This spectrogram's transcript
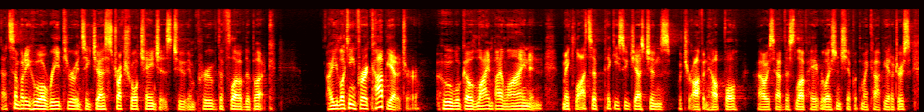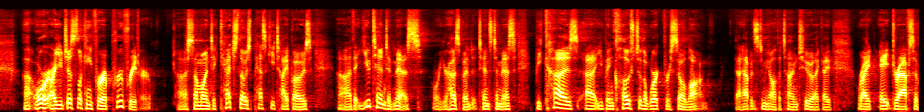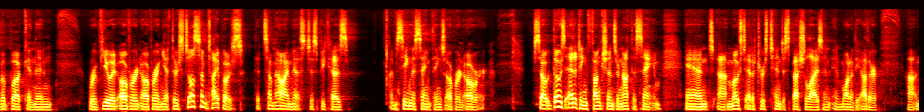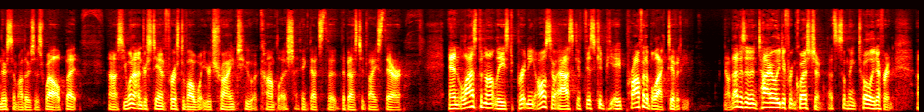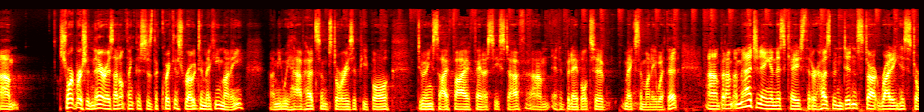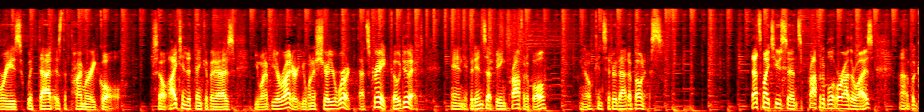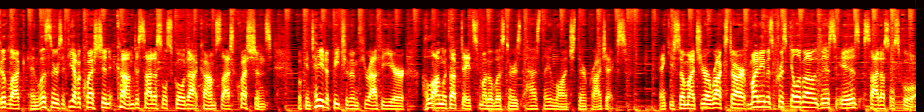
That's somebody who will read through and suggest structural changes to improve the flow of the book. Are you looking for a copy editor? who will go line by line and make lots of picky suggestions, which are often helpful. I always have this love hate relationship with my copy editors. Uh, or are you just looking for a proofreader, uh, someone to catch those pesky typos uh, that you tend to miss, or your husband tends to miss, because uh, you've been close to the work for so long? That happens to me all the time too. Like I write eight drafts of a book and then review it over and over, and yet there's still some typos that somehow I miss just because I'm seeing the same things over and over. So those editing functions are not the same, and uh, most editors tend to specialize in, in one or the other. Uh, and there's some others as well. But uh, so you want to understand first of all what you're trying to accomplish. I think that's the the best advice there. And last but not least, Brittany also asked if this could be a profitable activity. Now that is an entirely different question. That's something totally different. Um, short version there is I don't think this is the quickest road to making money. I mean, we have had some stories of people doing sci-fi fantasy stuff um, and have been able to make some money with it. Um, but I'm imagining in this case that her husband didn't start writing his stories with that as the primary goal. So I tend to think of it as you want to be a writer, you want to share your work. That's great, go do it. And if it ends up being profitable, you know, consider that a bonus. That's my two cents, profitable or otherwise. Uh, but good luck. And listeners, if you have a question, come to sidehustleschool.com slash questions. We'll continue to feature them throughout the year, along with updates from other listeners as they launch their projects. Thank you so much. You're a rock star. My name is Chris Guillebeau. This is Side Hustle School.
